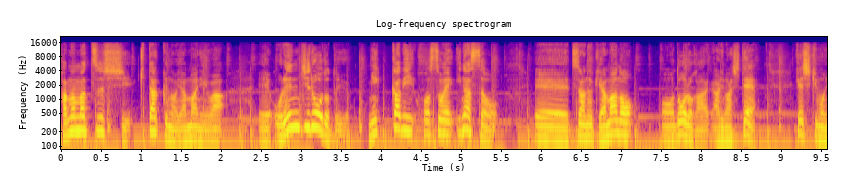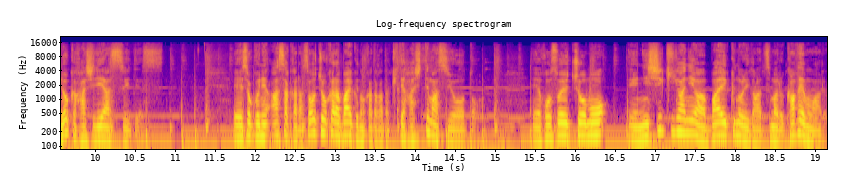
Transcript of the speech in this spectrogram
浜松市北区の山には、えーオレンジロードという三日日細江稲佐を、えー貫く山の道路がありまして景色もよく走りやすいです、えーそこに朝から早朝からバイクの方々来て走ってますよと、え細江町も、えー西木賀にはバイク乗りが集まるカフェもある。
